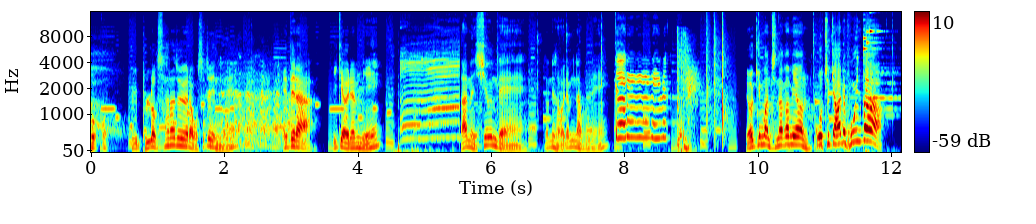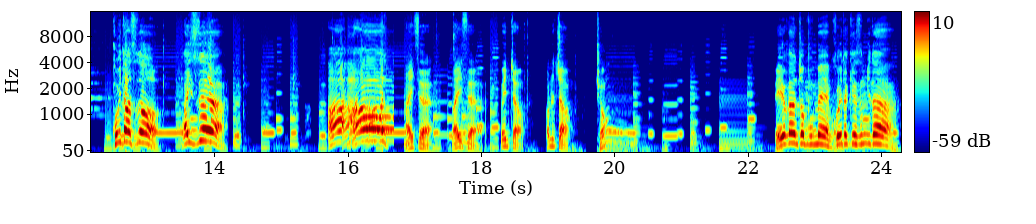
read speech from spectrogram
어, 어, 여기 블럭 사라져요라고 써져 있네. 얘들아, 이게 어렵니? 나는 쉬운데, 너네는 어렵나 보네. 여기만 지나가면, 오, 저기 아래 보인다. 거의 다 왔어. 나이스. 아, 아, 나이스, 나이스. 왼쪽, 오른쪽, 숑. 내려가는 점프맵 거의 다 깼습니다.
